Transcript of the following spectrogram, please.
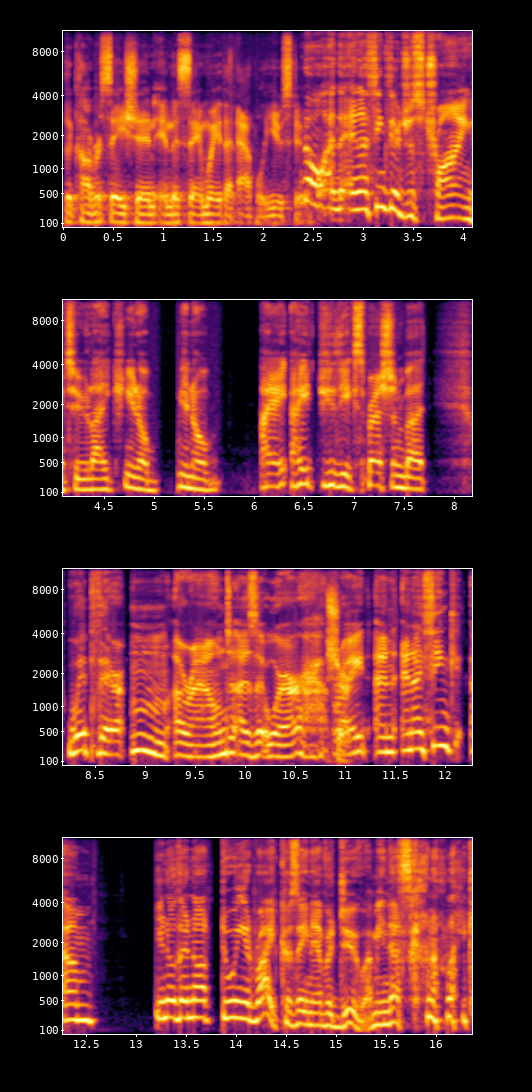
the conversation in the same way that Apple used to. No, and and I think they're just trying to like you know you know I, I hate to use the expression, but whip their mm around as it were, Sure. right? And and I think um you know they're not doing it right because they never do. I mean that's kind of like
